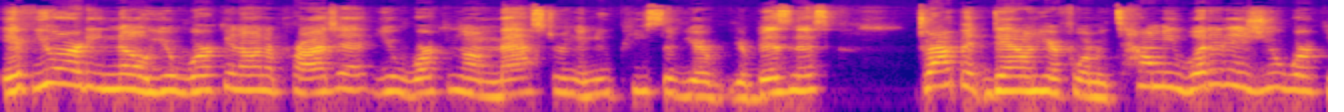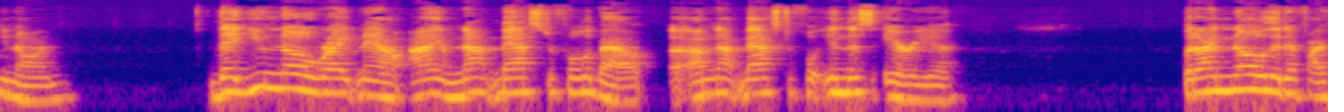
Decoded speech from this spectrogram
If you already know you're working on a project, you're working on mastering a new piece of your, your business, drop it down here for me. Tell me what it is you're working on that you know right now I am not masterful about. Uh, I'm not masterful in this area. But I know that if I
